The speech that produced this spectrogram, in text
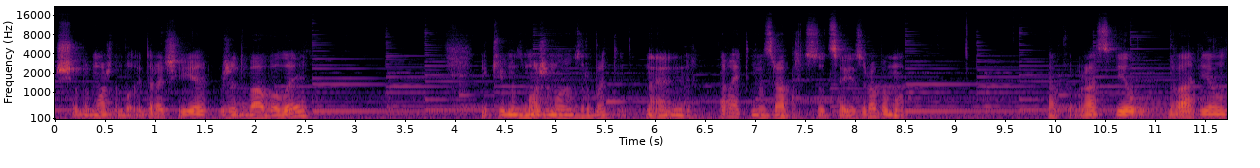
щоб можна було. І, до речі, є вже два воли, які ми зможемо зробити. Е, Давайте ми зразу це і зробимо. Так, раз віл, два віл.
